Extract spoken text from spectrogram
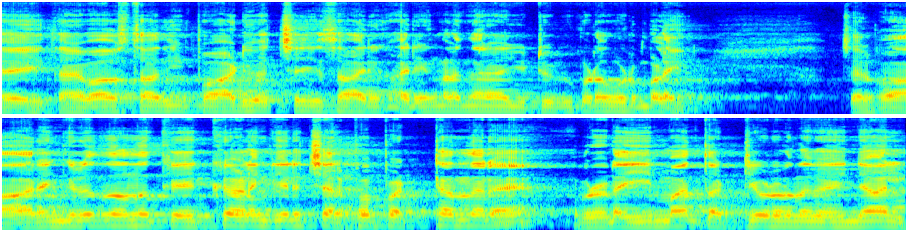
ഏയ് തൈവാവസ്ഥാതി പാടി വെച്ച ഈ സാരി കാര്യങ്ങളിങ്ങനെ യൂട്യൂബിൽ കൂടെ വിടുമ്പോഴേ ചിലപ്പോൾ ആരെങ്കിലും ഇതൊന്ന് കേൾക്കുകയാണെങ്കിൽ ചിലപ്പോൾ പെട്ടെന്ന് തന്നെ അവരുടെ ഈമാൻ തട്ടി വിടർന്നു കഴിഞ്ഞാൽ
